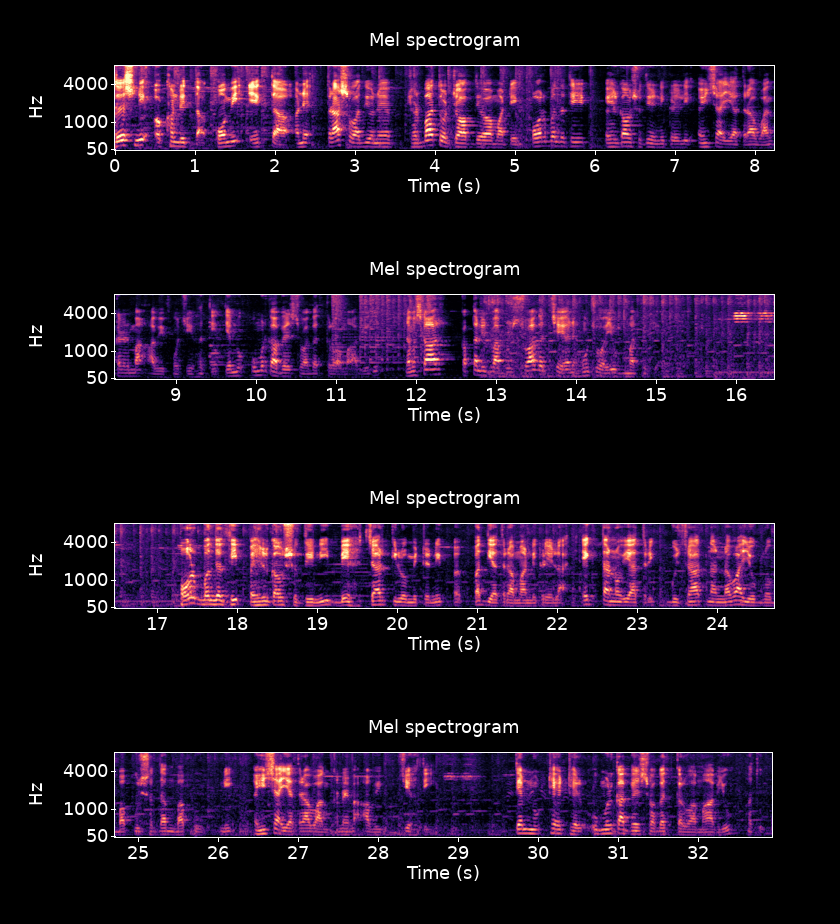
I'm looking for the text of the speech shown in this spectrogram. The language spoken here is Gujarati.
દેશની અખંડિતતા, કોમી એકતા અને ત્રાસવાદીઓને જડબાતોડ જવાબ દેવા માટે પોરબંદરથી પહેલગાંવ સુધી નીકળેલી અહિંસા યાત્રા વાંકાનેરમાં આવી પહોંચી હતી. તેમનું ઉમરકાભેર સ્વાગત કરવામાં આવ્યું હતું. નમસ્કાર, કપ્તાન ન્યૂઝમાં સ્વાગત છે અને હું છું અયુબ માથુકિયા પોરબંદરથી પહેલગાંવ સુધીની બે હજાર કિલોમીટરની પદયાત્રામાં નીકળેલા એકતાનો યાત્રિક ગુજરાતના નવા યુગનો બાપુ સદ્દામ બાપુની અહિંસા યાત્રા વાંકાનેરમાં આવી પહોંચી હતી. તેમનું ઠેર ઠેર ઉમળકાભેર સ્વાગત કરવામાં આવ્યું હતું.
